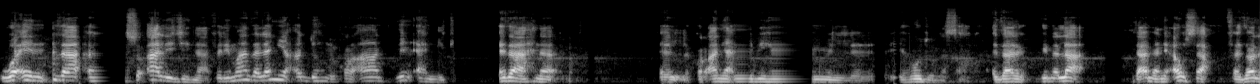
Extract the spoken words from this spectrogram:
وإن هذا سؤال يجي هنا فلماذا لم يعدهم القرآن من أهل الكتاب؟ إذا إحنا القرآن يعني بهم اليهود والنصارى. إذا قلنا لا الكتاب يعني أوسع فذول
